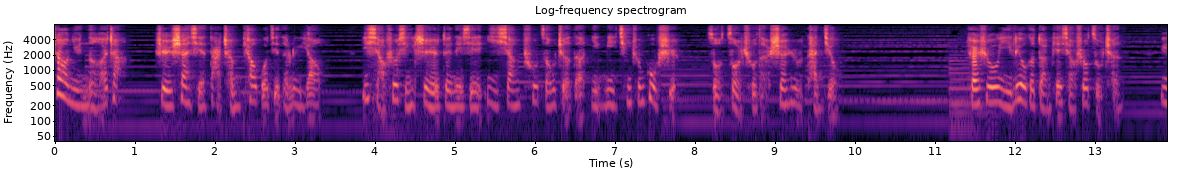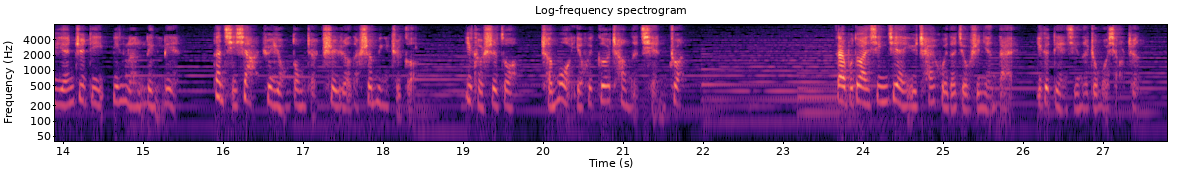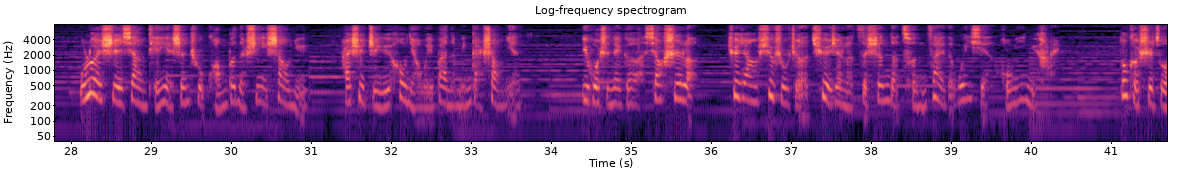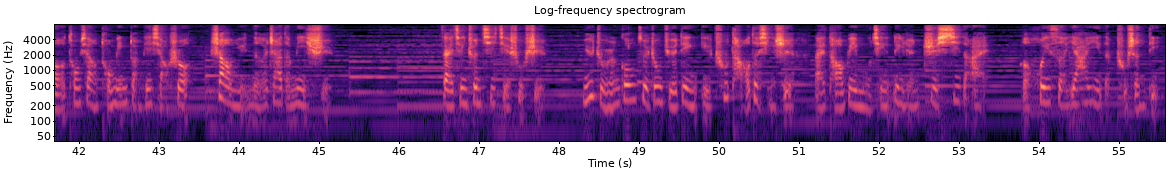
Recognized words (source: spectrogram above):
少女哪吒是善写大臣漂泊记的绿妖，以小说形式对那些异乡出走者的隐秘青春故事所做出的深入探究。全书以六个短篇小说组成，语言质地冰冷凛冽，但其下却涌动着炽热的生命之歌，亦可视作沉默也会歌唱的前传。在不断兴建与拆毁的九十年代，一个典型的中国小镇，无论是向田野深处狂奔的失意少女，还是止于候鸟为伴的敏感少年，亦或是那个消失了却让叙述者确认了自身的存在的危险红衣女孩，都可视作通向同名短篇小说《少女哪吒》的密室。在青春期结束时，女主人公最终决定以出逃的形式来逃避母亲令人窒息的爱。和灰色压抑的出生地，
